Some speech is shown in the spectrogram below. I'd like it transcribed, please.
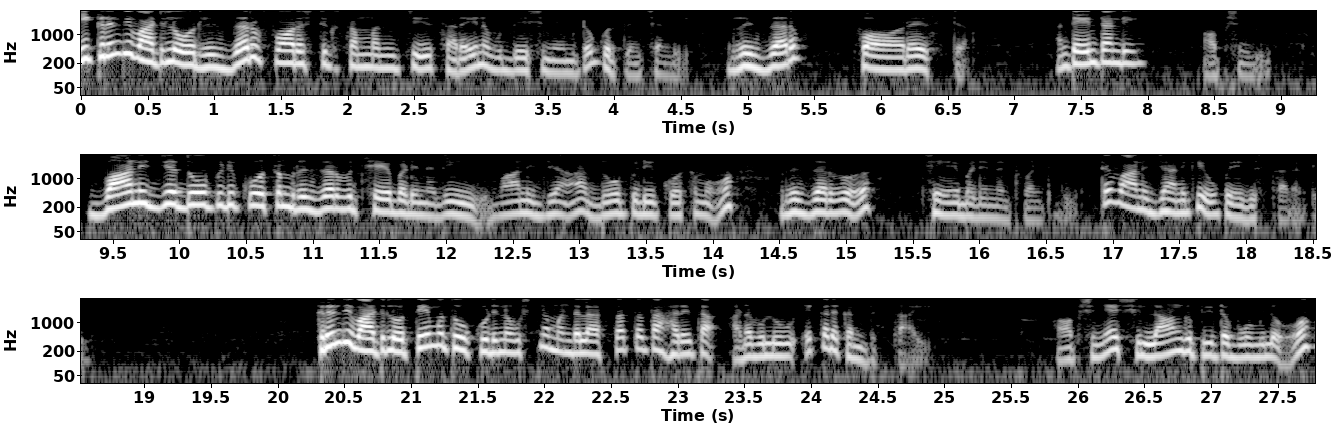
ఈ క్రింది వాటిలో రిజర్వ్ ఫారెస్ట్కి సంబంధించి సరైన ఉద్దేశం ఏమిటో గుర్తించండి. రిజర్వ్ ఫారెస్ట్ అంటే ఏంటండి? ఆప్షన్ బి వాణిజ్య దోపిడీ కోసం రిజర్వ్ చేయబడినది. వాణిజ్య దోపిడీ కోసము రిజర్వ్ చేయబడినటువంటిది. అంటే వాణిజ్యానికి ఉపయోగిస్తారండి. క్రింది వాటిలో తేమతో కూడిన ఉష్ణమండల సతత హరిత అడవులు ఎక్కడ కనిపిస్తాయి? ఆప్షన్ ఏ షిల్లాంగ్ పీఠభూమిలో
